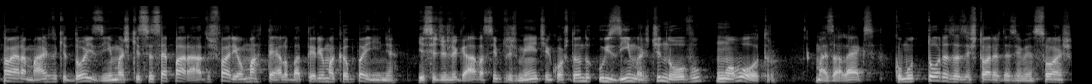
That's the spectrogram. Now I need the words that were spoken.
não era mais do que dois ímãs que, se separados, fariam um martelo bater em uma campainha, e se desligava simplesmente encostando os ímãs de novo um ao outro. Mas Alex, como todas as histórias das invenções,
